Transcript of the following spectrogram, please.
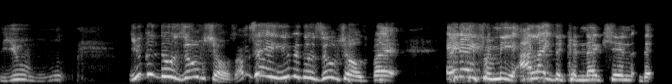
you you can do Zoom shows. I'm saying you can do Zoom shows, but it ain't for me. I like the connection, the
